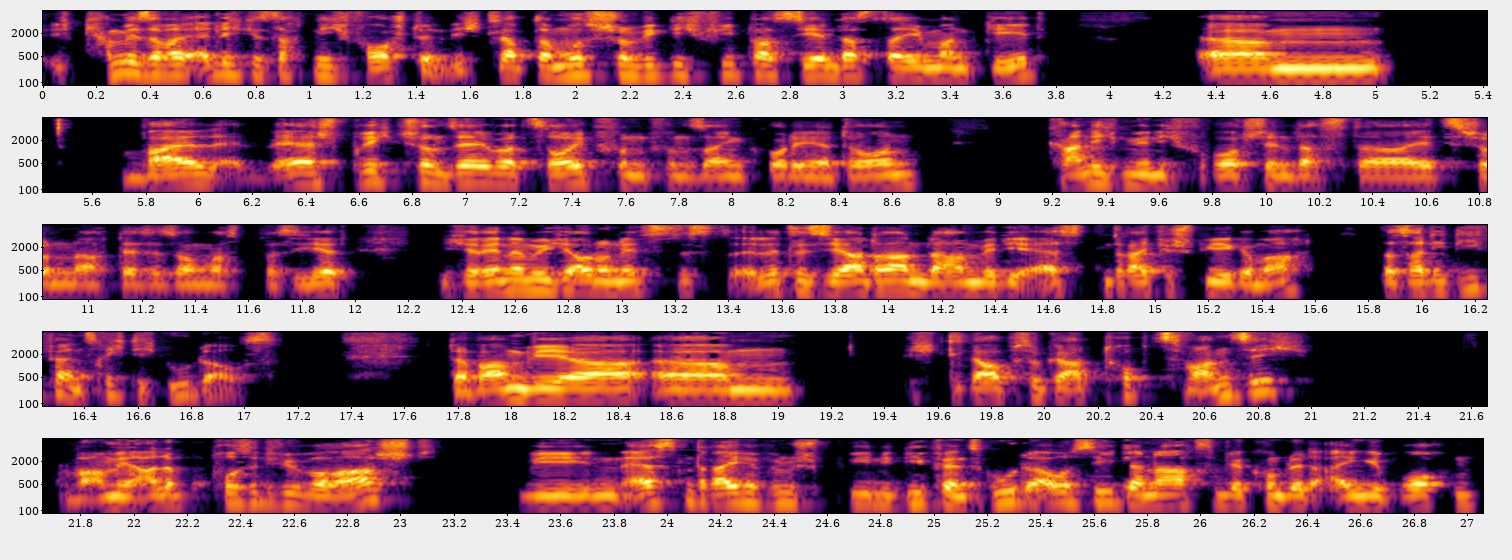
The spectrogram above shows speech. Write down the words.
Ich kann mir das aber ehrlich gesagt nicht vorstellen. Ich glaube, da muss schon wirklich viel passieren, dass da jemand geht, ähm, weil er spricht schon sehr überzeugt von, von seinen Koordinatoren. Kann ich mir nicht vorstellen, dass da jetzt schon nach der Saison was passiert. Ich erinnere mich auch noch letztes, letztes Jahr dran, da haben wir die ersten drei, vier Spiele gemacht. Da sah die Defense richtig gut aus. Da waren wir, ähm, ich glaube, sogar Top 20. Waren wir alle positiv überrascht, wie in den ersten drei, vier, fünf Spielen die Defense gut aussieht. Danach sind wir komplett eingebrochen.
